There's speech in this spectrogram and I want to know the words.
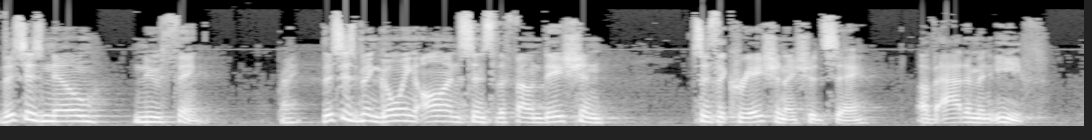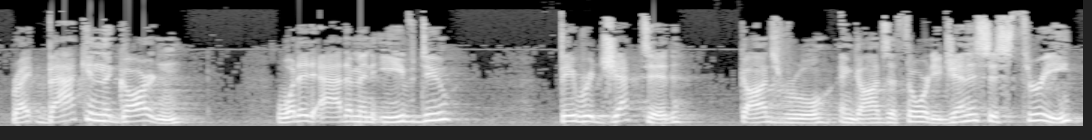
This is no new thing, right? This has been going on since the foundation, since the creation, I should say, of Adam and Eve, right? Back in the garden, what did Adam and Eve do? They rejected God's rule and God's authority. Genesis 3,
